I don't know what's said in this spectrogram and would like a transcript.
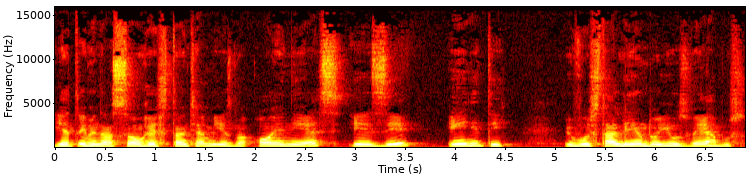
e a terminação restante é a mesma, ONS, EZ, NT. Eu vou estar lendo aí os verbos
